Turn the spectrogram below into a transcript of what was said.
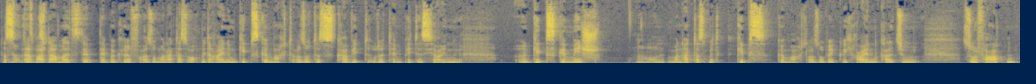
das, ja, das war damals der, der Begriff. Also man hat das auch mit reinem Gips gemacht. Also das Kavit oder Tempit ist ja ein äh, Gipsgemisch. Ne? Und man hat das mit Gips gemacht, also wirklich reinen Calciumsulfaten.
